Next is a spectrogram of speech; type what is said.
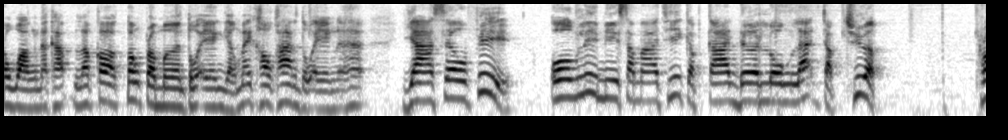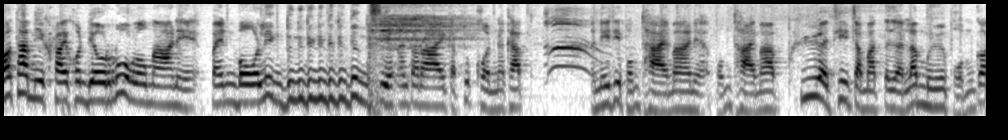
ระวังนะครับ แล้วก็ต้องประเมินตัวเองอย่างไม่เข้าข้างตัวเองนะฮะอย่าเซลฟี่ only มีสมาธิกับการเดินลงและจับเชือก เพราะถ้ามีใครคนเดียวร่วงลงมาเนี่ยเป็นโบลิ่งดึงดึงดึงดึงดึงดึงดึงเสี่ยงอันตรายกับทุกคนนะครับ อันนี้ที่ผมถ่ายมาเนี่ยผมถ่ายมาเพื่อที่จะมาเตือนและมือผมก็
